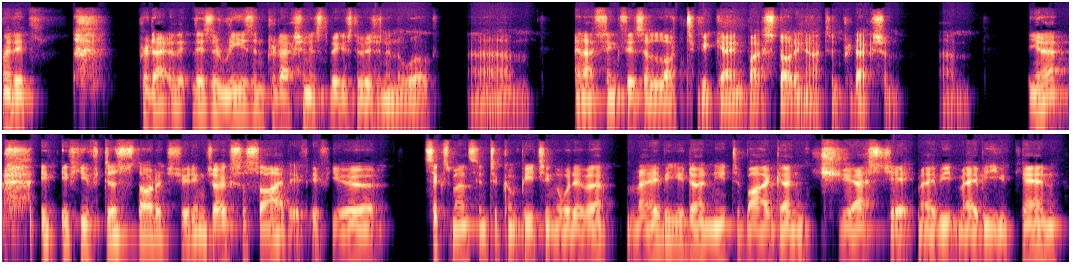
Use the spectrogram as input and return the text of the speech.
but it's there's a reason production is the biggest division in the world. Um, and I think there's a lot to be gained by starting out in production. Um, you know, if, if, you've just started shooting, jokes aside, if, if you're six months into competing or whatever, maybe you don't need to buy a gun just yet. Maybe maybe you can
